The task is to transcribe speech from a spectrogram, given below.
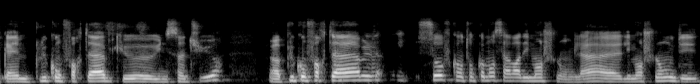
quand même plus confortable qu'une ceinture. Alors, plus confortable, sauf quand on commence à avoir des manches longues. Là, les manches longues,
